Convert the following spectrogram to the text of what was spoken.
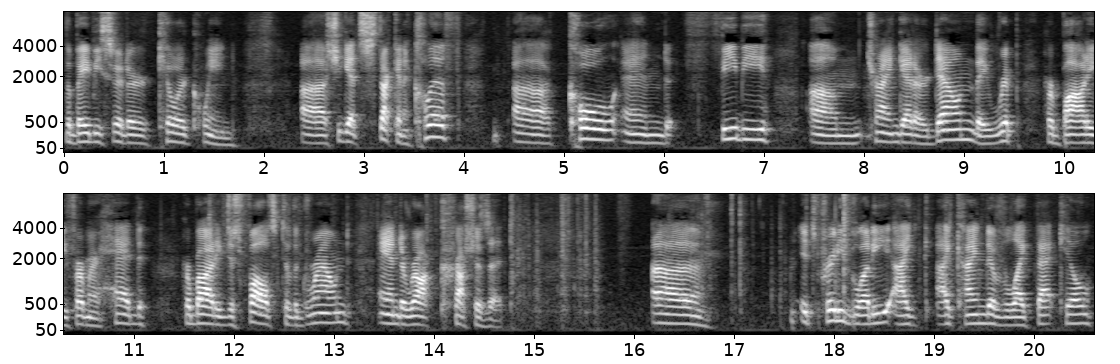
The Babysitter Killer Queen. Uh, she gets stuck in a cliff. Uh, Cole and Phoebe um, try and get her down. They rip her body from her head. Her body just falls to the ground, and a rock crushes it. Uh, it's pretty bloody. I I kind of like that kill,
